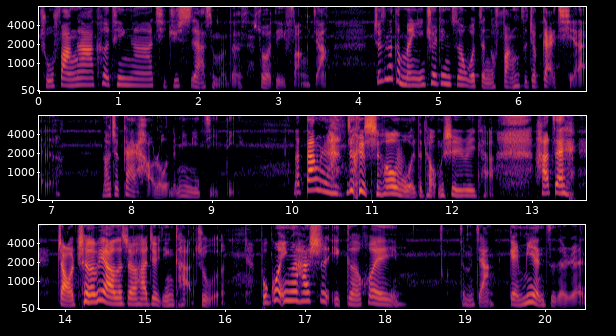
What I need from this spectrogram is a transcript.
厨房啊、客厅啊、起居室啊什么的所有地方。这样就是那个门一确定之后，我整个房子就盖起来了，然后就盖好了我的秘密基地。那当然，这个时候我的同事瑞塔，她在。找车票的时候，他就已经卡住了。不过，因为他是一个会怎么讲给面子的人，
